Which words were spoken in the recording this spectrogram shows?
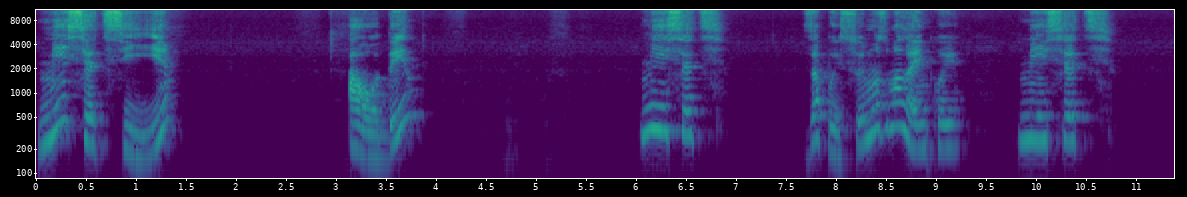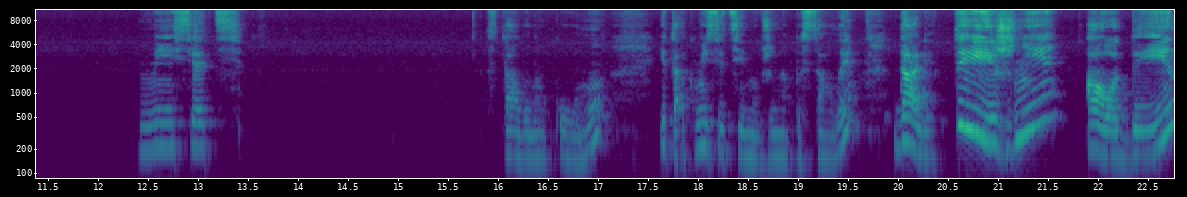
Місяці, а один місяць. Записуємо з маленької. Місяць, місяць. Ставимо кому. І так, місяці ми вже написали. Далі тижні, а один.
